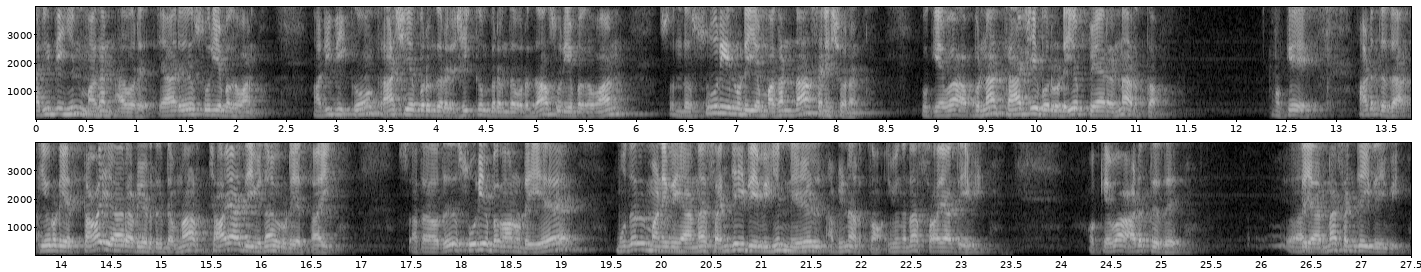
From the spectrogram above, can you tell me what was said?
அதிதியின் மகன் அவர். யார்? சூரிய பகவான் அதிதிக்கும் காஷ்யபருங்கிற ரிஷிக்கும் பிறந்தவர் தான் சூரிய பகவான் ஸோ அந்த சூரியனுடைய மகன் தான் சனீஸ்வரன். ஓகேவா அப்படின்னா காஷ்யபருடைய பேரன்னு அர்த்தம். ஓகே அடுத்ததாக இவருடைய தாய் யார் அப்படின்னு எடுத்துக்கிட்டோம்னா சாயாதேவி தான் இவருடைய தாய். அதாவது சூரிய பகவானுடைய முதல் மனைவியான சஞ்சய் தேவியின் நிழல் அப்படின்னு அர்த்தம். இவங்க தான் சாயா தேவி. ஓகேவா அடுத்தது. யாருன்னா சஞ்சய் தேவி.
